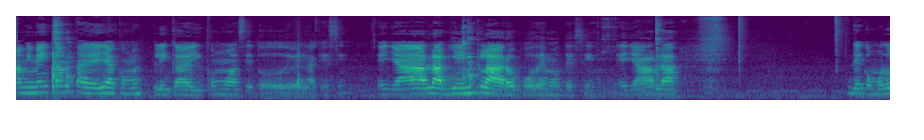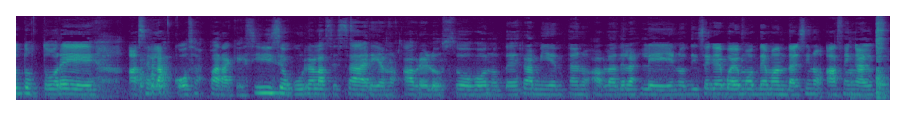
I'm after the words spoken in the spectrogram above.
A mí me encanta ella cómo explica y cómo hace todo, de verdad que sí. Ella habla bien claro, podemos decir. Ella habla de cómo los doctores hacen las cosas para que si se ocurra la cesárea, nos abre los ojos, nos da herramientas, nos habla de las leyes, nos dice que podemos demandar si nos hacen algo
